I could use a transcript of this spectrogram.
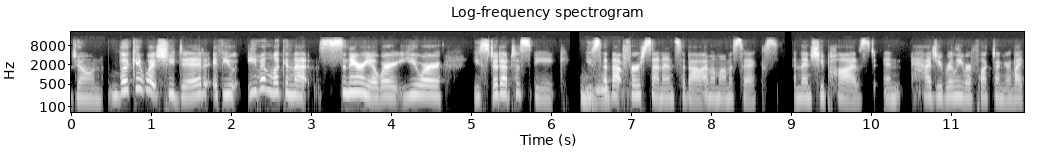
Joan. Look at what she did. If you even look in that scenario where you were, you stood up to speak, you Mhm. said that first sentence about I'm a mom of six, and then she paused and had you really reflect on your life.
